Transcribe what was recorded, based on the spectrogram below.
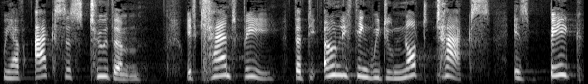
We have access to them. It can't be that the only thing we do not tax is big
